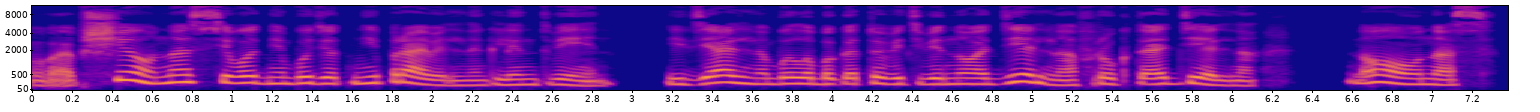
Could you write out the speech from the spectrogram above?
«Вообще, у нас сегодня будет неправильный глинтвейн. Идеально было бы готовить вино отдельно, а фрукты отдельно, но у нас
